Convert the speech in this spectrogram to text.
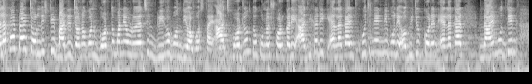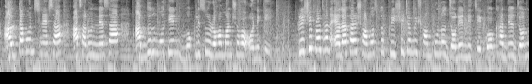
এলাকায় প্রায় চল্লিশটি বাড়ির জনগণ বর্তমানেও রয়েছেন গৃহবন্দী অবস্থায়। আজ পর্যন্ত কোনো সরকারি আধিকারিক এলাকায় খোঁজ নেননি বলে অভিযোগ করেন এলাকার নাইমুদ্দিন আলতাহুন স্নেসা আসারুন নেসা আব্দুল মতিন মোকলিসুর রহমান সহ অনেকেই। কৃষি প্রধান এলাকার সমস্ত কৃষি জমি সম্পূর্ণ জলের নিচে গোখাদ্যের জন্য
